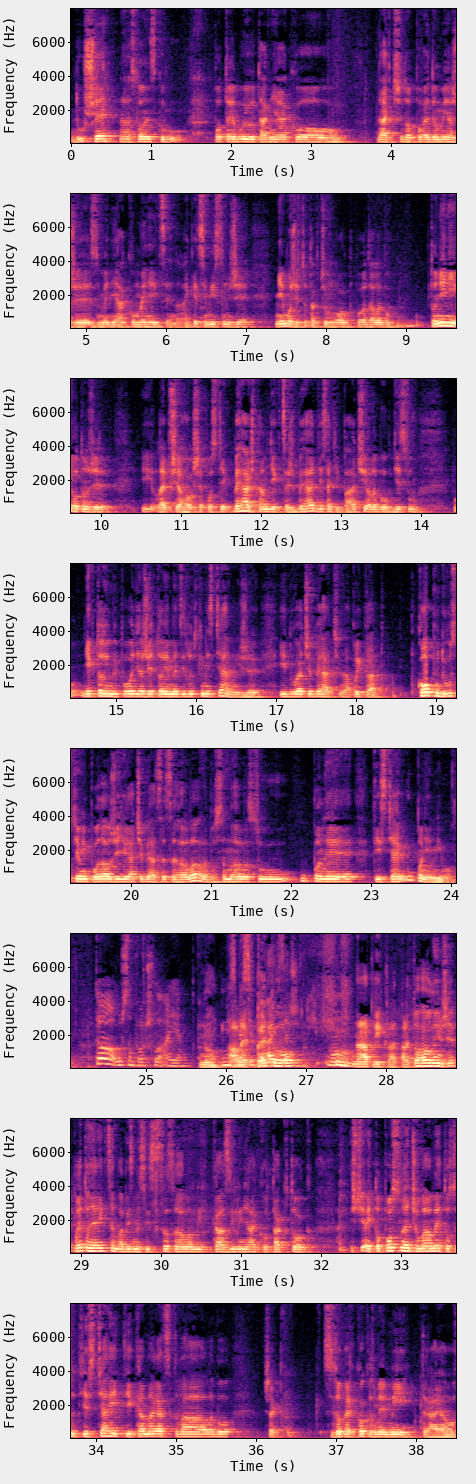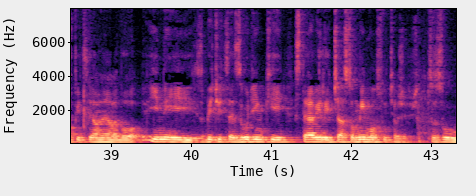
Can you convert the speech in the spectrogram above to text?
duše na Slovensku potrebujú tak nejako dať do povedomia, že sme nejako menej cena. Aj keď si myslím, že nemôže to tak čo povedať, lebo to není o tom, že je lepšia, horšia. Proste beháš tam, kde chceš behať, kde sa ti páči, alebo kde sú No, niektorí mi povedia, že to je medzi ľudskými vzťahmi, že idú radšej behať. Napríklad kopu družstiev mi povedal, že ide radšej behať SSHL, lebo SMHL sú úplne, tí vzťahy úplne mimo. To už som počula aj ja. No, My sme ale si to preto, aj zažili. no, napríklad, ale to hovorím, že preto nechcem, aby sme si s my kazili nejako takto. Ešte aj to posledné, čo máme, to sú tie vzťahy, tie kamarátstva, lebo však si zober, koľko sme my traja oficiálne, alebo iní z Byčice, z Rudinky stravili časom mimo súťaže. Však To sú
